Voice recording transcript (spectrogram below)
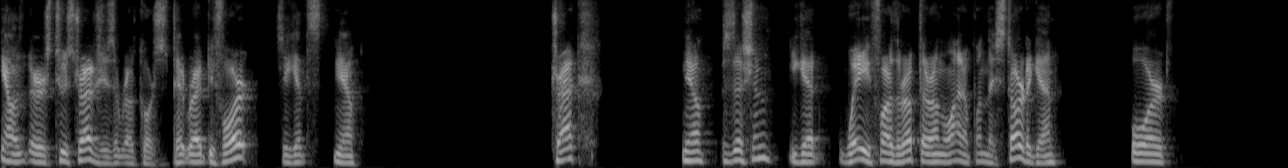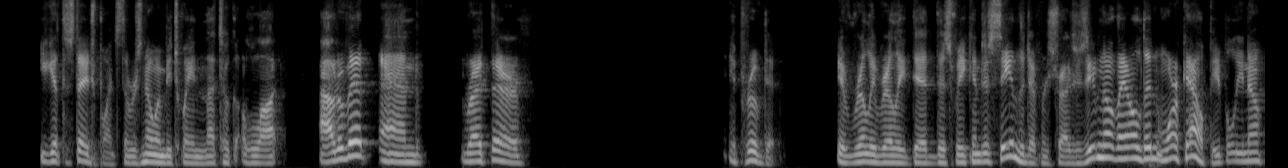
you know, there's two strategies at road courses. Pit right before it. So you get, you know, track, you know, position, you get way farther up there on the lineup when they start again, or you get the stage points. There was no in between, and that took a lot out of it. And right there, it proved it. It really, really did this weekend. Just seeing the different strategies, even though they all didn't work out. People, you know,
